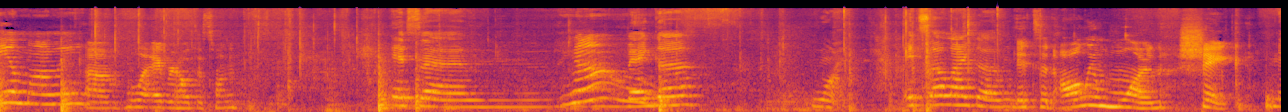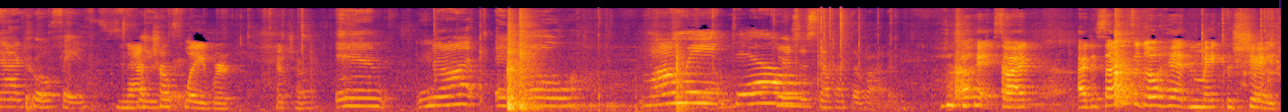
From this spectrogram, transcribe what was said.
Here, mommy. Um, we'll let Averi hold this one. It's um Vega one. It's a like a It's an all-in-one shake, natural flavor. natural flavor. Good job. And not a low. Mommy, here's the stuff at the bottom. Okay, so I, I decided to go ahead and make the shake.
